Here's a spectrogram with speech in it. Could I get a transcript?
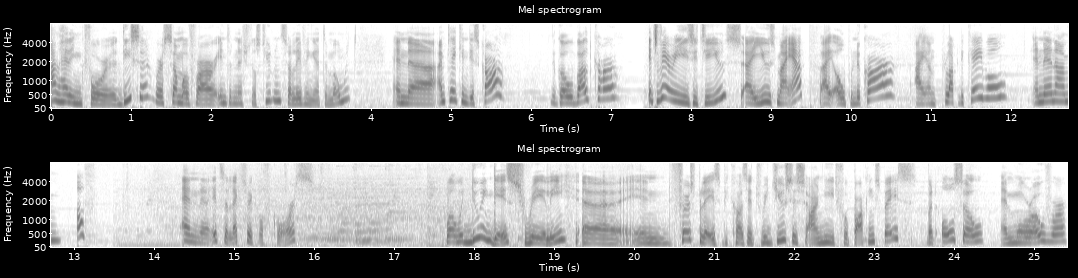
I'm heading for Diesse, where some of our international students are living at the moment. And uh, I'm taking this car, the GoAbout car. It's very easy to use. I use my app, I open the car, I unplug the cable and then I'm off. And uh, it's electric of course. Well, we're doing this really uh, in first place because it reduces our need for parking space, but also and moreover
